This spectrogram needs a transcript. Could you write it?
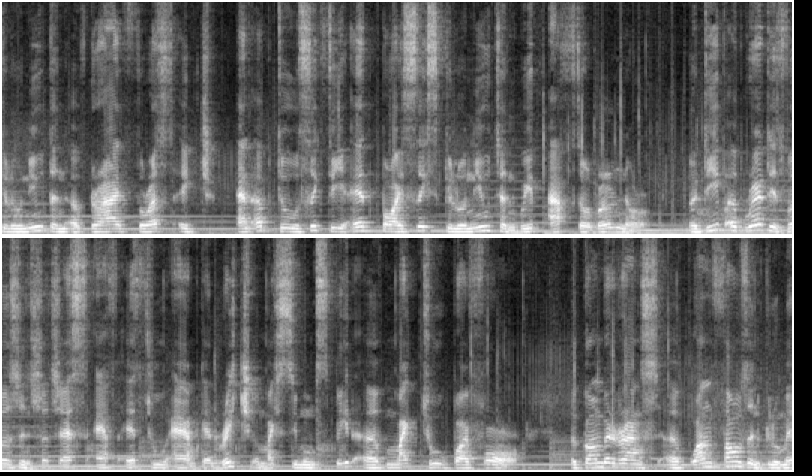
kN of drive thrust each and up to 68.6 kN with afterburner. A deep upgraded version such as FS2M can reach a maximum speed of Mach 2.4, a combat range of 1000 km,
